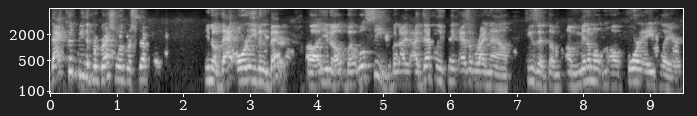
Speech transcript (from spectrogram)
That could be the progression with Restrepo. You know that, or even better. Uh, you know, but we'll see. But I, I, definitely think, as of right now, he's at the, a minimum of four A player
